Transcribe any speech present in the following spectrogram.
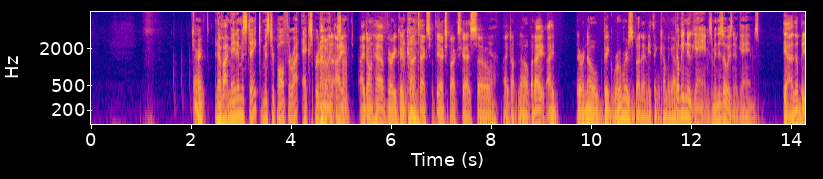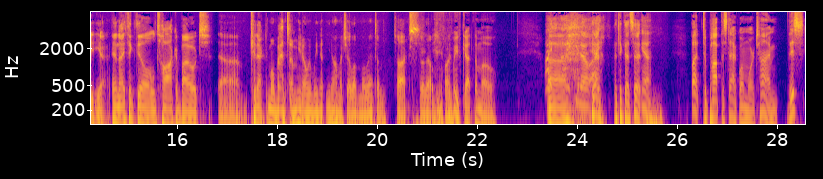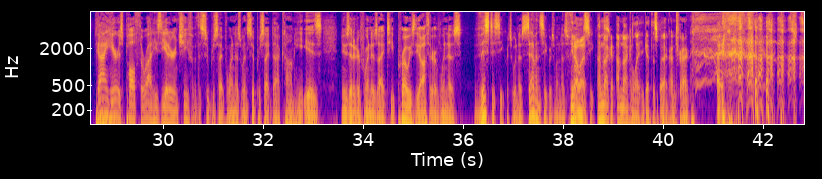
All right. Have I made a mistake, Mr. Paul Thurrott, expert on. I, Microsoft? I don't have very good contacts with the Xbox guys, so Yeah. I don't know. But I, I, there are no big rumors about anything coming up. There'll be new games. I mean, there's always new games. yeah, there'll be. Yeah, and I think they'll talk about um, Kinect Momentum. You know, and we, know, you know how much I love Momentum talks, so that'll be fun. We've got the mo. I, I- you know, Uh, yeah, I think that's it. Yeah. But to pop the stack one more time, this guy here is Paul Thurrott. He's the editor in chief of the Supersite for Windows, winsupersite.com. He is news editor for Windows IT Pro. He's the author of Windows Vista Secrets, Windows 7 Secrets, Windows Phone You know what? Secrets. I'm not. gonna- I'm not going to let you get this back on track. I,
